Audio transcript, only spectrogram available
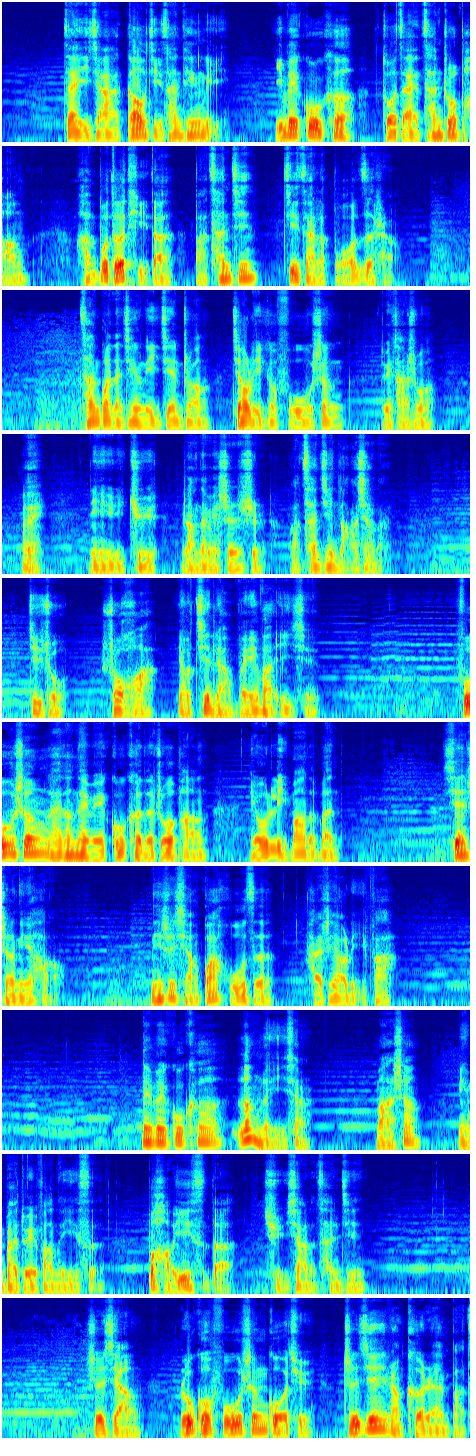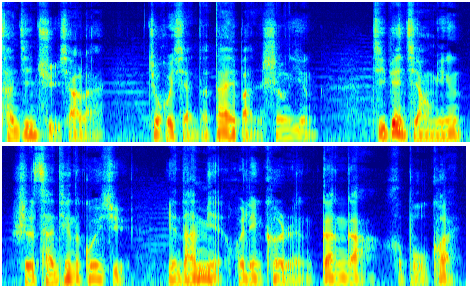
在一家高级餐厅里，一位顾客坐在餐桌旁，很不得体地把餐巾系在了脖子上。餐馆的经理见状，叫了一个服务生，对他说：“喂，你去让那位绅士把餐巾拿下来。记住，说话要尽量委婉一些。”服务生来到那位顾客的桌旁，有礼貌地问。先生您好，您是想刮胡子还是要理发？那位顾客愣了一下，马上明白对方的意思，不好意思的取下了餐巾。试想，如果服务生过去直接让客人把餐巾取下来，就会显得呆板生硬，即便讲明是餐厅的规矩，也难免会令客人尴尬和不快。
